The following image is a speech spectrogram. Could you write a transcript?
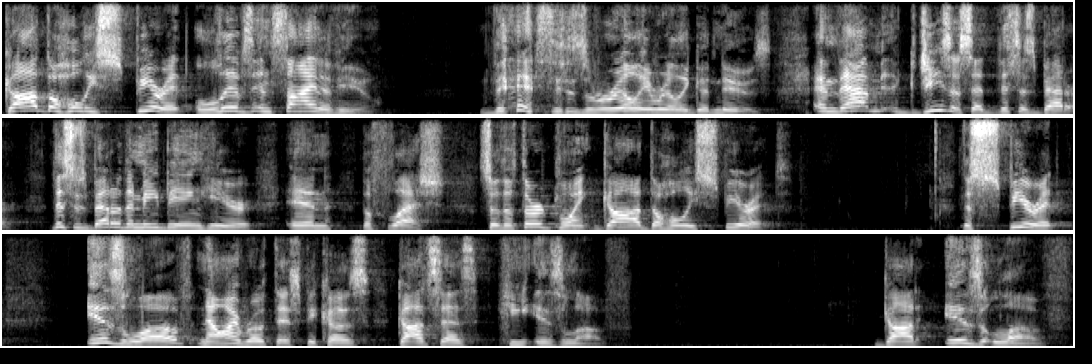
God the Holy Spirit lives inside of you. This is really, really good news. And that, Jesus said, this is better. This is better than me being here in the flesh. So, the third point God the Holy Spirit. The Spirit is love. Now, I wrote this because God says He is love. God is love.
